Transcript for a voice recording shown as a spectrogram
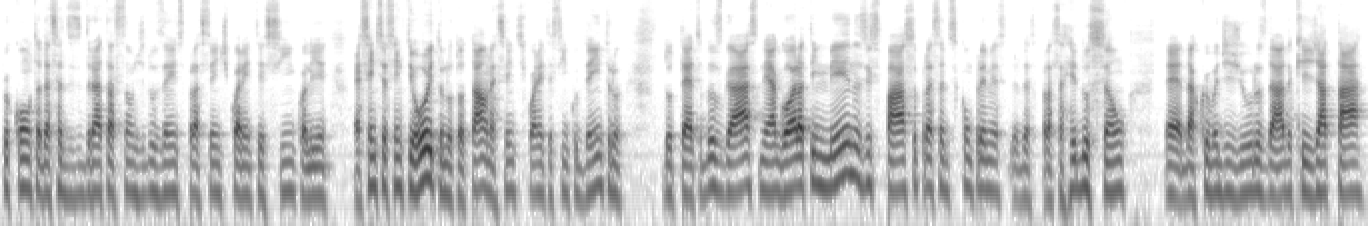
por conta dessa desidratação de 200 para 145 ali, é 168 no total, né, 145 dentro do teto dos gastos. Né, agora tem menos espaço para essa, para essa redução é, da curva de juros, dado que já está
